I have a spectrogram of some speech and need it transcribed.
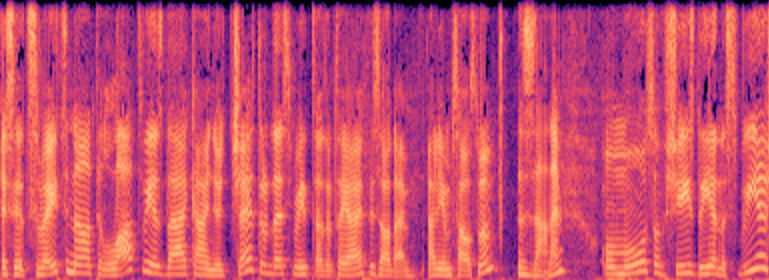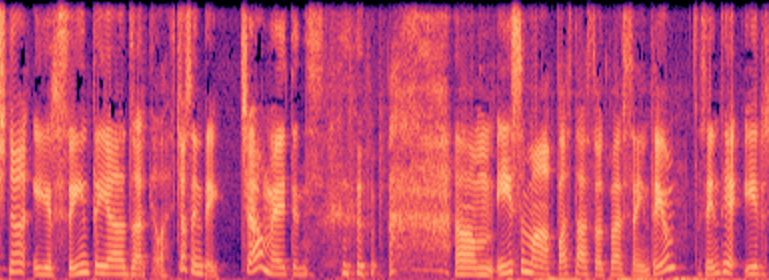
Esiet sveicināti Latvijas dēkaņu 44. epizodē. Ar jums Ausma Zane. Un mūsu šīs dienas viesņa ir Sintīna Dzerkele. Čau, Sintīna! Čau, meitenes! um, īsumā pastāstot par Sintīnu. Sintīna ir.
